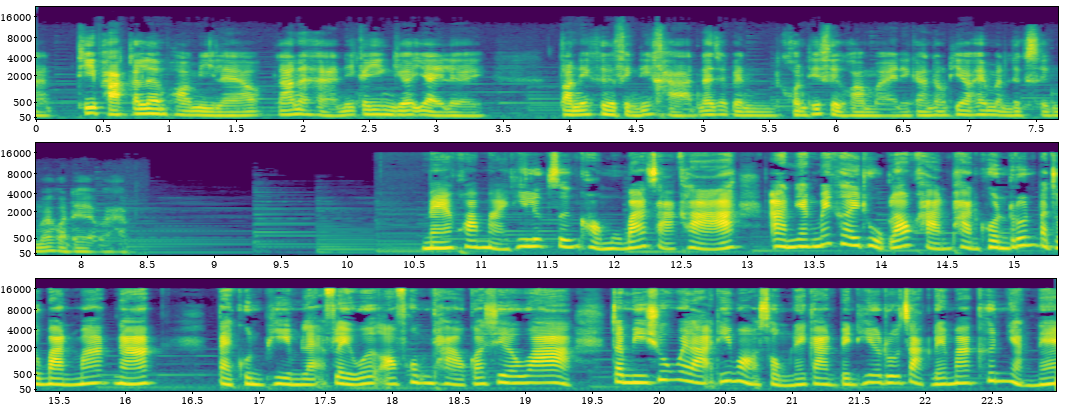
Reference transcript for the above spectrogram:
ติ ที่พักก็เริ่มพอมีแล้ว ร้านอาหารนี่ก็ยิ่งเยอะใหญ่เลย ตอนนี้คือสิ่งที่ขาดน่าจะเป็นคนที่สื่อความหมายในการท่องเที่ยวให้มันลึกซึ้งมากกว่าเดิมครับ แม้ความหมายที่ลึกซึ้งของหมู่บ้านสาขาอาจยังไม่เคยถูกเล่าขานผ่านคนรุ่นปัจจุบันมากนัก แต่คุณพิมพ์และ Flavor of Hometown ก็เชื่อว่า จะมีช่วงเวลาที่เหมาะสมในการเป็นที่รู้จักได้มากขึ้นอย่างแน่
